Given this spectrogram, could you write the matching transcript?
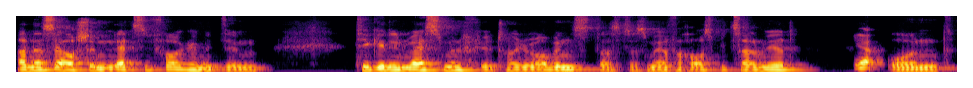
Das ja auch schon in der letzten Folge mit dem Ticket-Investment für Tony Robbins, dass das mehrfach ausbezahlen wird. Ja. Und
